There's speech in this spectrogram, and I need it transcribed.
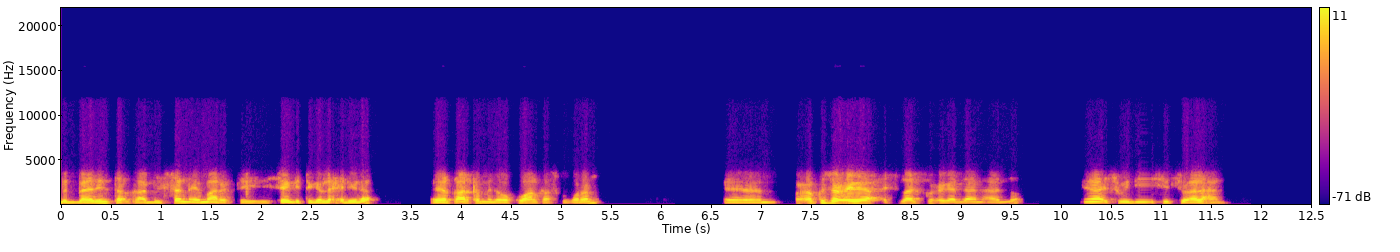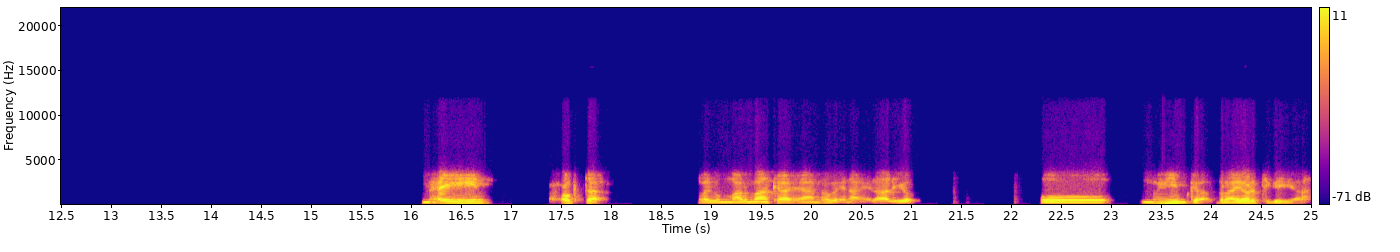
badbaadinta qaabilsan ee maaragtay securityga la eh, qaar ka mid a oo kuwa halkaas ku qoran. Waxaa ku soo xiga slide ku xiga haddaan aadno inaad isweydiisid su'aalahan maxay yihiin xogta laga maarmaanka ee aan rabo inaan ilaaliyo oo muhiimka priority-ga iyo ah?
